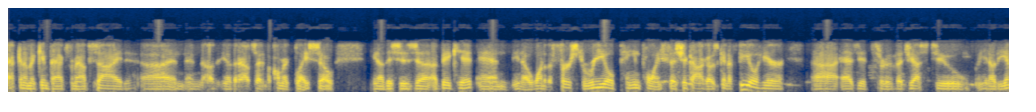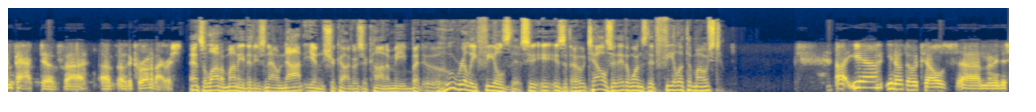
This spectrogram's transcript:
economic impact from outside uh, and and uh, you know that are outside of McCormick Place. So you know, this is a big hit and, you know, one of the first real pain points that Chicago is going to feel here uh, as it sort of adjusts to, you know, the impact of, uh, of, of the coronavirus. That's a lot of money that is now not in Chicago's economy. But who really feels this? Is it the hotels? Are they the ones that feel it the most? Uh, yeah, you know the hotels. Um, I mean, this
